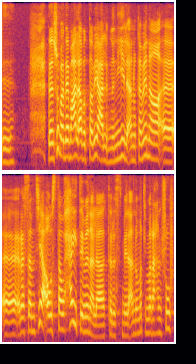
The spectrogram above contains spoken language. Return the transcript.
إيه. تنشوف قد معلقة بالطبيعة اللبنانية؟ لأنه كمان رسمتيها أو استوحيتي منها لترسمي لأنه مثل ما رح نشوف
